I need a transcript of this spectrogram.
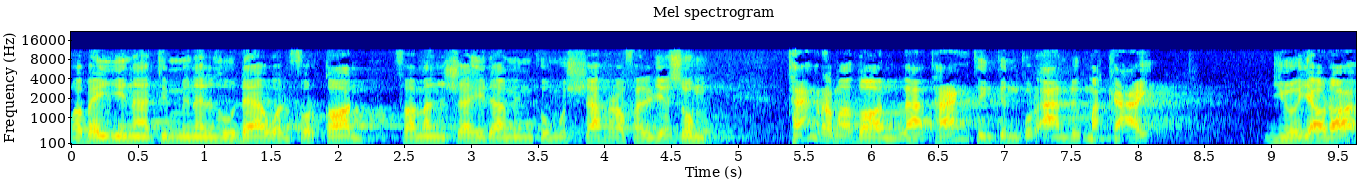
وبينات من الهدى والفرقان فمن شهد منكم الشهر فليصم tháng Ramadan là tháng thiên kinh Quran được mặc khải dựa vào đó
